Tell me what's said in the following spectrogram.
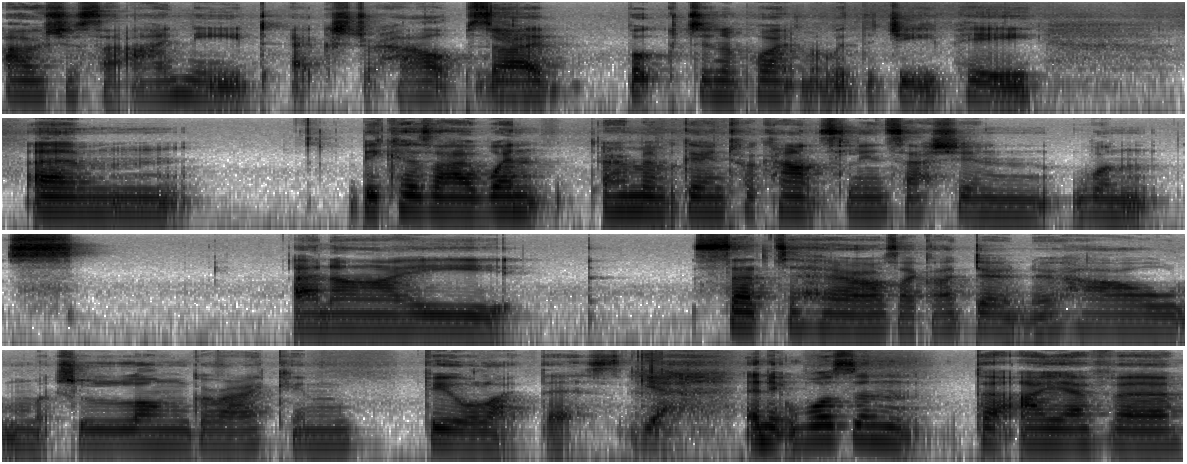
I was just like, I need extra help. So Yeah. I booked an appointment with the GP. Um, because I went, I remember going to a counselling session once and I said to her, I was like, I don't know how much longer I can feel like this. Yeah. And it wasn't that I ever,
